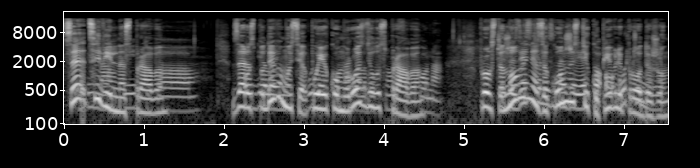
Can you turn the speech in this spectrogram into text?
Це цивільна справа. Зараз подивимося, по якому розділу справа. Про встановлення законності купівлі-продажу.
